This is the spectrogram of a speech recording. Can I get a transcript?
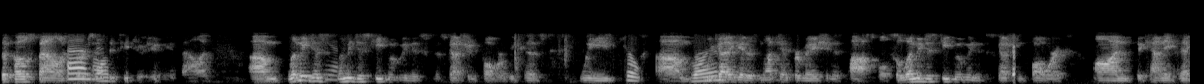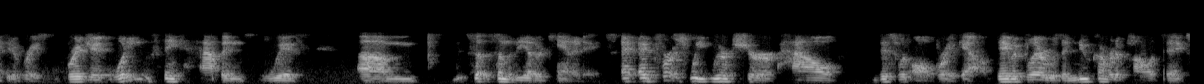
the post ballot Um, versus the teachers union ballot. Um, let me just Yeah. let me just keep moving this discussion forward because we So, um, we got to get as much information as possible. So let me just keep moving the discussion forward on the county executive race. Brigid, what do you think happens with um, so, some of the other candidates? At, at first, we weren't sure how this would all break out. David Blair was a newcomer to politics.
